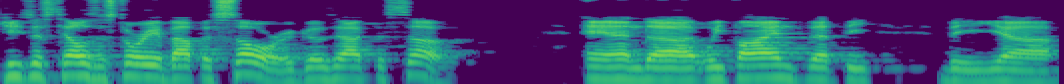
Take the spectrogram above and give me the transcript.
Jesus tells a story about the sower who goes out to sow. And uh, we find that the, the, uh,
